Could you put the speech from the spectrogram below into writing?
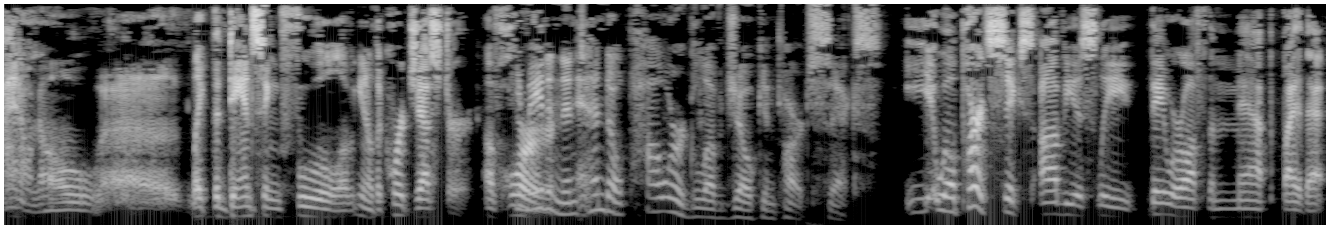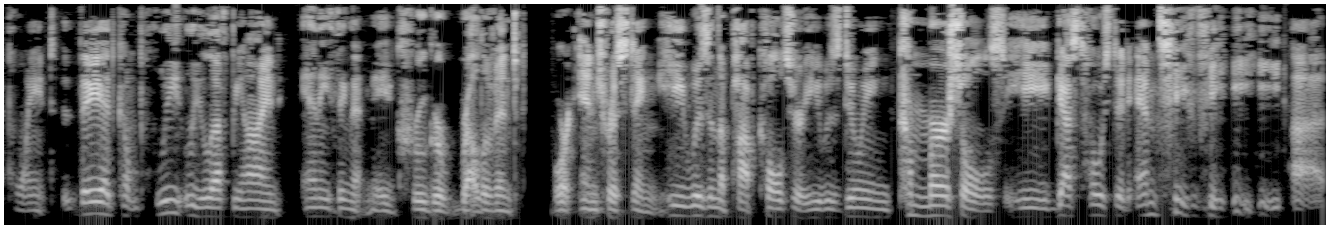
I don't know, uh, like the dancing fool of, you know, the court jester of horror. He made a Nintendo and, Power Glove joke in part six. Yeah, well, part six, obviously, they were off the map by that point. They had completely left behind anything that made Krueger relevant or interesting. He was in the pop culture. He was doing commercials. He guest hosted MTV. Uh,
